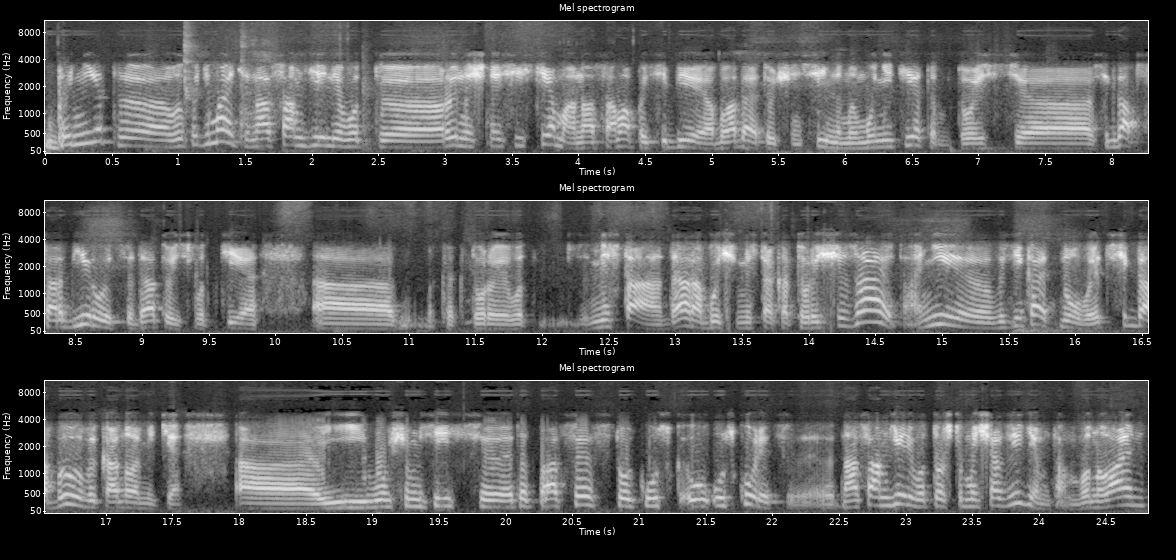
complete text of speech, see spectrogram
Да нет, э, вы понимаете, на самом деле вот э, рыночная система, она сама по себе обладает очень сильным иммунитетом, то есть э, всегда абсорбируется, да, то есть вот те, которые вот места, да, рабочие места, которые исчезают, они возникают новые. Это всегда было в экономике. И, в общем, здесь этот процесс только ускорится. На самом деле, вот то, что мы сейчас видим, там, в онлайн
